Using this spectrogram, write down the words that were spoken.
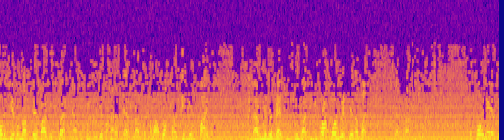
only give them up there by request. Now, the people are behind our desk. And I was like, well, I want my Gideon's Bible. And I remember Betsy, she was like, you brought one with you. And I was like, that's not the. The point is,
